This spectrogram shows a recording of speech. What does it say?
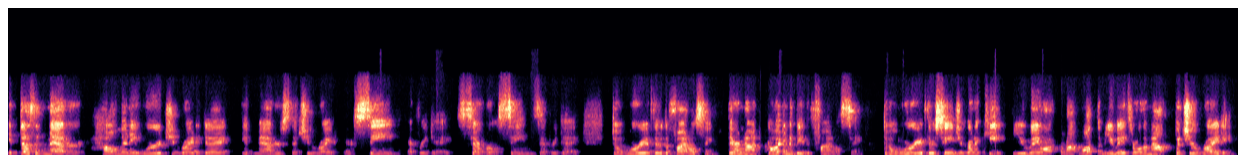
It doesn't matter how many words you write a day. It matters that you write a scene every day, several scenes every day. Don't worry if they're the final scene. They're not going to be the final scene. Don't worry if there's scenes you're going to keep. You may not want them. You may throw them out, but you're writing.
